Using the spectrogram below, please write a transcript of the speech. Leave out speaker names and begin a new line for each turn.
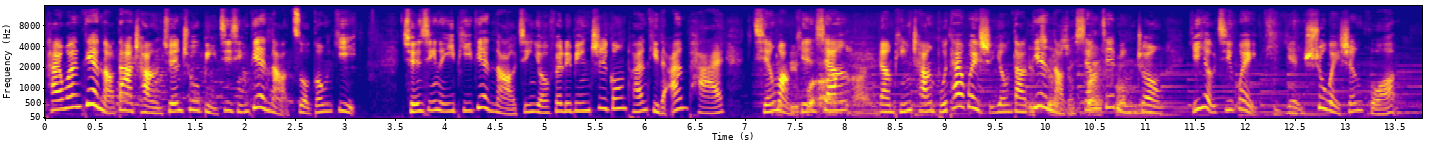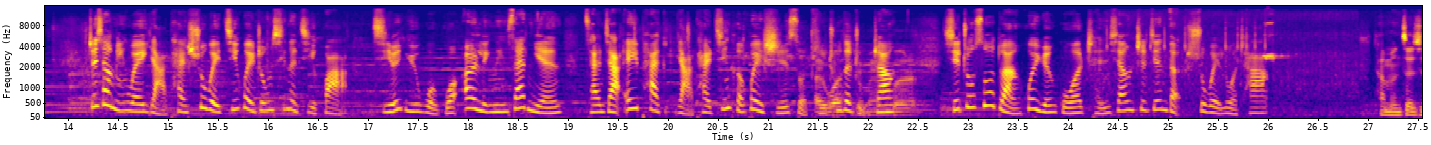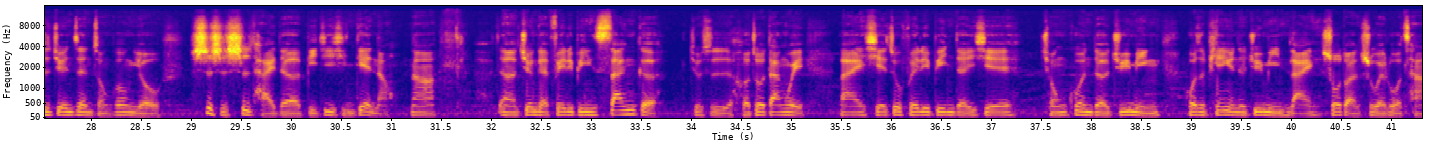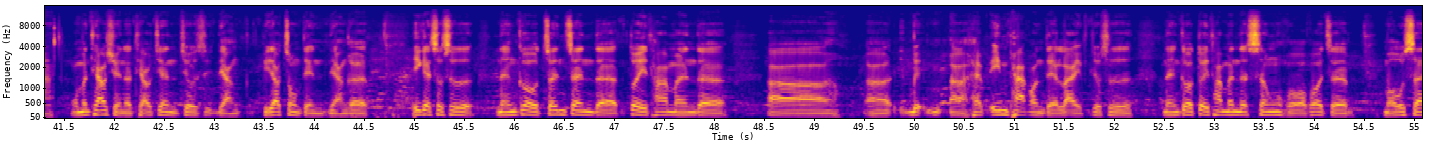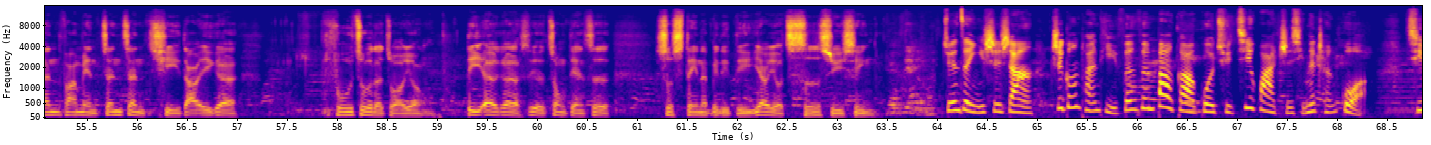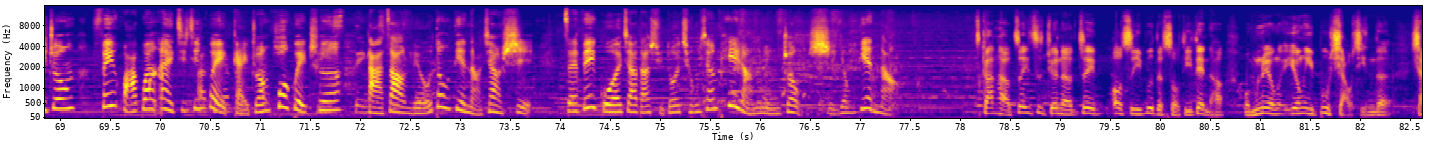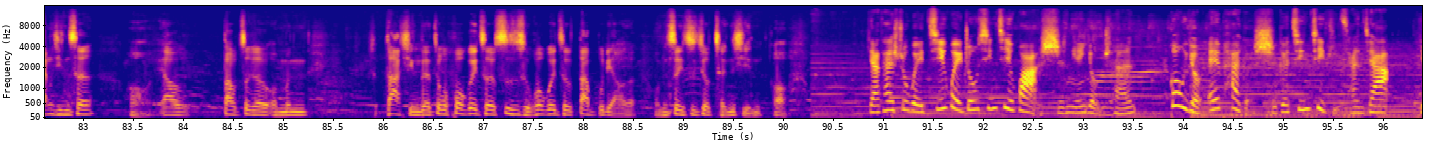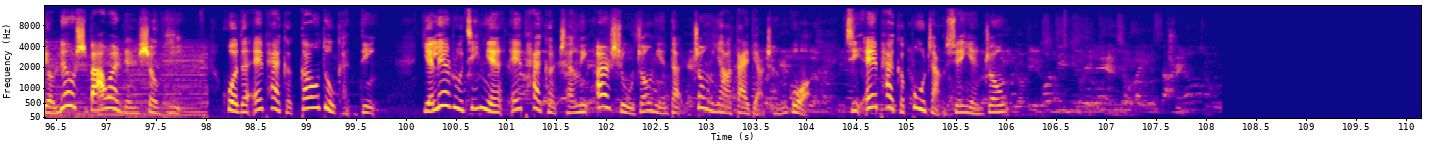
台湾电脑大厂捐出笔记型电脑做公益。全新的一批电脑经由菲律宾志工团体的安排，前往偏乡，让平常不太会使用到电脑的乡间民众也有机会体验数位生活。这项名为亚太数位机会中心的计划，起源于我国2003年参加 APEC 亚太经合会时所提出的主张，协助缩短会员国城乡之间的数位落差。
他们这次捐赠总共有四十四台的笔记型电脑，那。呃，捐给菲律宾三个就是合作单位，来协助菲律宾的一些穷困的居民或者偏远的居民，来缩短数位落差。
我们挑选的条件就是两比较重点两个，一个就是能够真正的对他们的啊呃，没啊 have impact on their life，就是能够对他们的生活或者谋生方面真正起到一个辅助的作用。第二个是有重点是。Sustainability 要有持续性。
捐赠仪式上，职工团体纷纷报告过去计划执行的成果。其中，非华关爱基金会改装货柜车，打造流动电脑教室，在非国教导许多穷乡僻壤的民众使用电脑。
刚好这一次捐了这二十一部的手提电脑，我们用用一部小型的箱型车，哦，要到这个我们大型的这个货柜车四十尺货柜车到不了了，我们这一次就成型哦。
亚太数位机会中心计划十年有成，共有 APEC 十个经济体参加，有六十八万人受益，获得 APEC 高度肯定，也列入今年 APEC 成立二十五周年的重要代表成果及 APEC 部长宣言中。is our treat to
